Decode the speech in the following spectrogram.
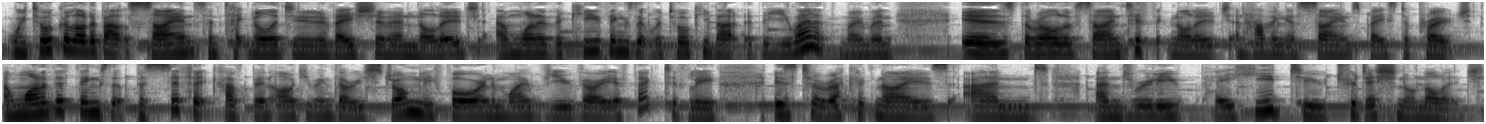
We talk a lot about science and technology and innovation and knowledge, and one of the key things that we're talking about at the UN at the moment is the role of scientific knowledge and having a science-based approach. And one of the things that Pacific have been arguing very strongly for, and in my view very effectively, is to recognize and and really pay heed to traditional knowledge.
